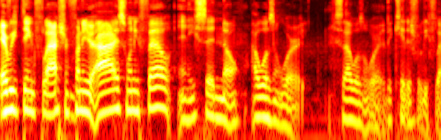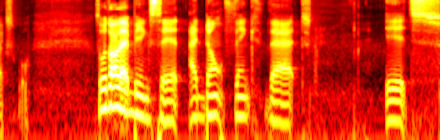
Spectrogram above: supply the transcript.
everything flash in front of your eyes when he fell? And he said, No, I wasn't worried. He said I wasn't worried. The kid is really flexible. So with all that being said, I don't think that it's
